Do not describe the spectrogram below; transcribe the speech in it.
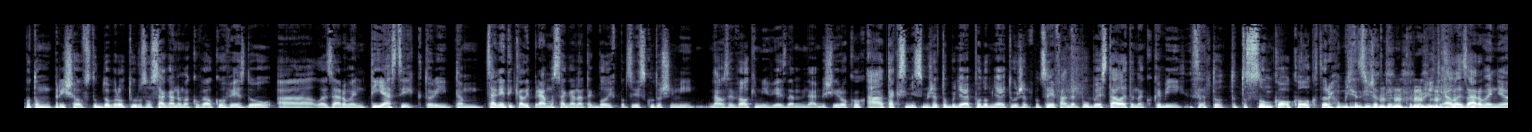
potom prišiel vstup do World Tour so Saganom ako veľkou hviezdou, ale zároveň tí jazdci, ktorí tam sa netýkali priamo Sagana, tak boli v podstate skutočnými naozaj veľkými hviezdami v najbližších rokoch. A tak si myslím, že to bude aj podobne aj tu, že v podstate Thunderpool bude stále ten ako keby to, to, to slnko okolo ktorého bude zvyšok tým krúžiť, ale zároveň uh,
